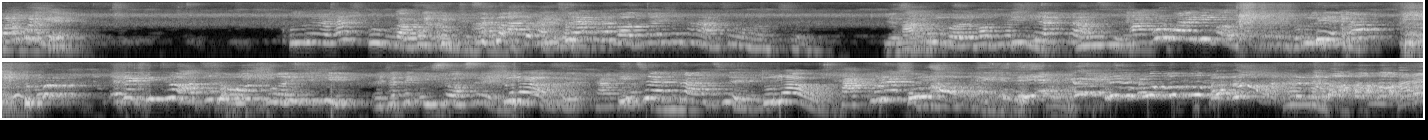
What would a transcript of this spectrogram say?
কর করে ফুল না না ফুল ব্যবহার কিছু একটা বদমাইশ এখানে আছে মনে হচ্ছে। ঠাকুর ঘরে বদমাশি কিছু একটা আছে। ঠাকুর বাড়ি কি করবে ভুলিয়ে না এটা কিছু আছে বদমাইশ এটাতে কিছু আছে। তুলো। কিছু একটা আছে। তুলো। ঠাকুরের তুলো আরে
